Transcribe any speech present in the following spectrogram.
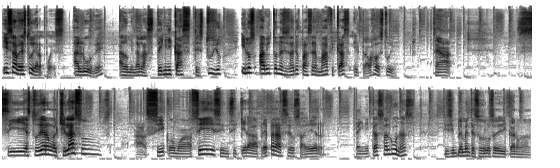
y saber estudiar pues alude a dominar las técnicas de estudio y los hábitos necesarios para hacer más eficaz el trabajo de estudio. O sea, si estudiaron al chilazo, así como así, sin siquiera prepararse o saber técnicas algunas, si simplemente solo se dedicaron a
